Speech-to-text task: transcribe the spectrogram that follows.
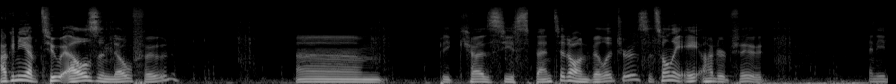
How can you have two L's and no food? Um, because he spent it on villagers? It's only 800 food. And he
